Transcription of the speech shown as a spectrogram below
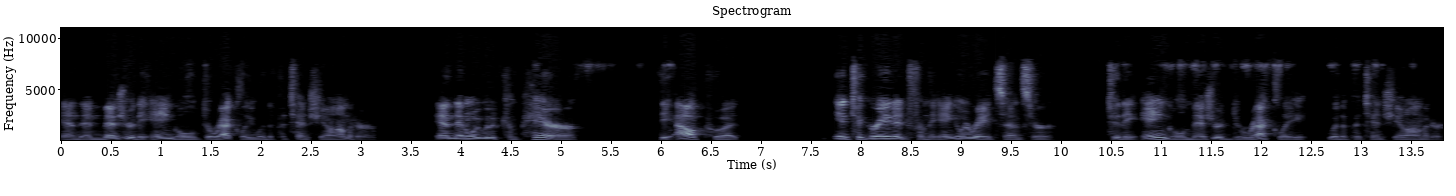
and then measure the angle directly with a potentiometer. And then we would compare the output integrated from the angular rate sensor to the angle measured directly with a potentiometer.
